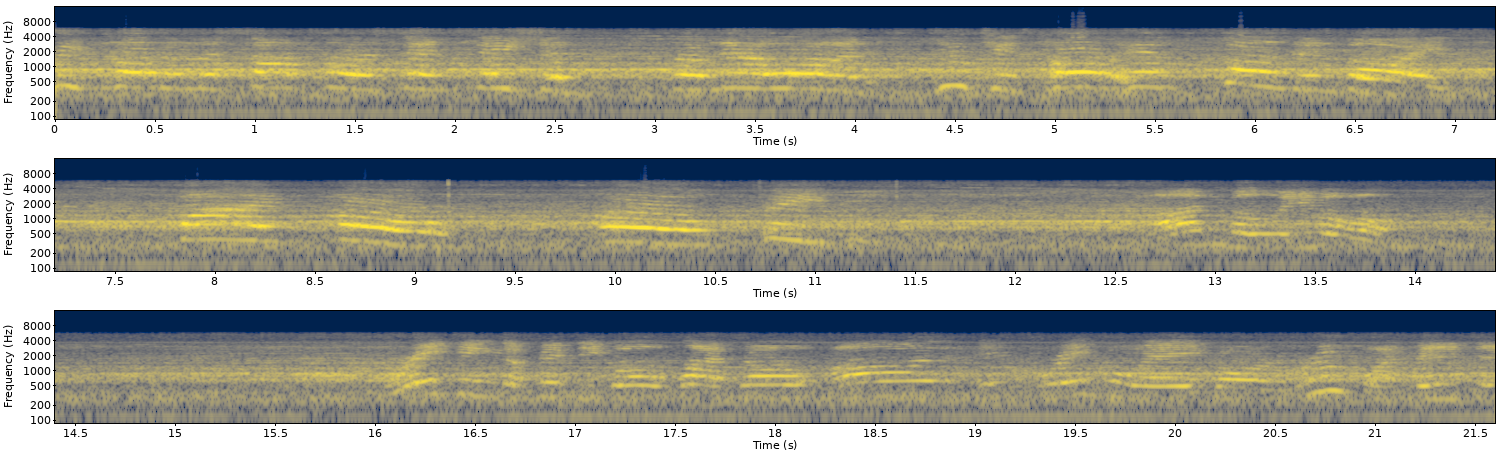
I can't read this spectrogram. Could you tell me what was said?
We him the sophomore sensation. From now on, you can call him Golden Boy. 5-0. Oh, baby. Unbelievable. The 50 goal plateau on a breakaway, going root on Binnington,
